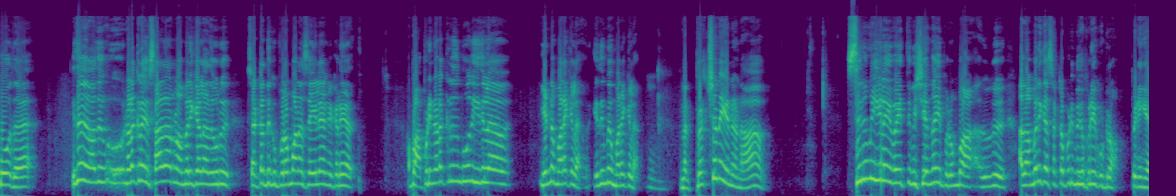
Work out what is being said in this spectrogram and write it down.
போதை இது அது நடக்கிற சாதாரண அமெரிக்கால அது ஒரு சட்டத்துக்கு புறமான செயலே அங்க கிடையாது. அப்ப அப்படி நடக்கிறது போது இதுல என்ன மறைக்கல? எதுவுமே மறைக்கல. பிரச்சனை என்னன்னா சிறுமிகளை வைத்து விஷயம் தான் இப்ப ரொம்ப அது வந்து அது அமெரிக்கா சட்டப்படி மிகப்பெரிய குற்றம். இப்ப நீங்க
